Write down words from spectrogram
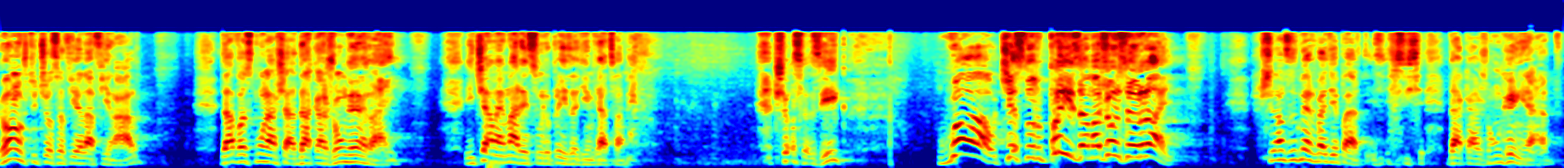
eu nu știu ce o să fie la final, dar vă spun așa, dacă ajung în rai, e cea mai mare surpriză din viața mea. Și o să zic, wow, ce surpriză, am ajuns în rai! Și am zis, merg mai departe. Dacă ajung în iad,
